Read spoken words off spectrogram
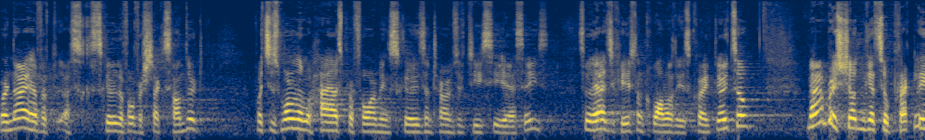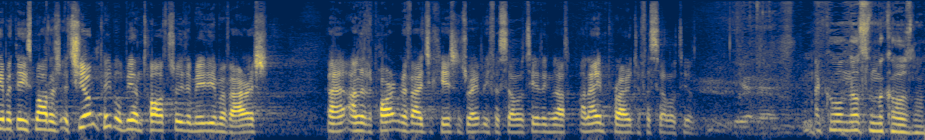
We now have a, a, school of over 600, which is one of the highest performing schools in terms of GCSEs. So the educational quality is quite good. So members shouldn't get so prickly about these matters. It's young people being taught through the medium of Irish, uh, and the Department of Education is rightly facilitating that, and I'm proud to facilitate it. I call Nelson McCausland.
